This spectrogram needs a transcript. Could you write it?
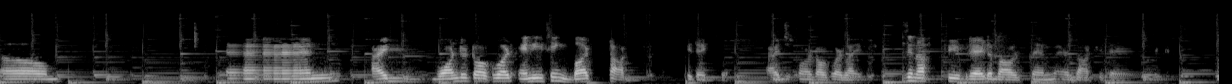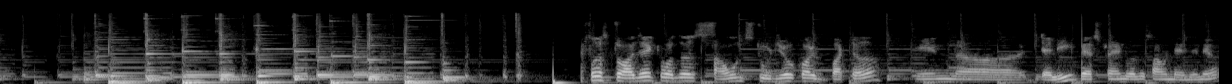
um, and I want to talk about anything but architecture. I just want to talk about life. It's enough we've read about them as architects. First project was a sound studio called Butter in uh, Delhi. Best friend was a sound engineer,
